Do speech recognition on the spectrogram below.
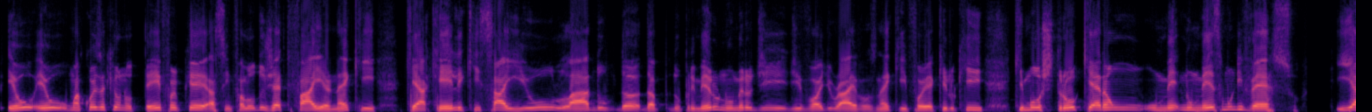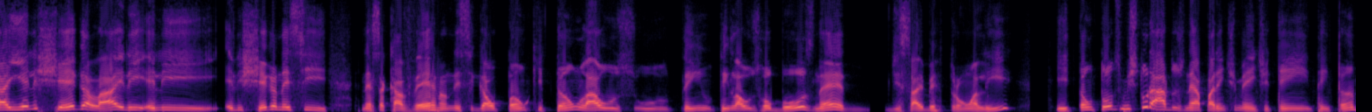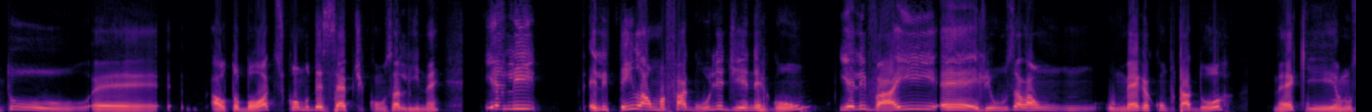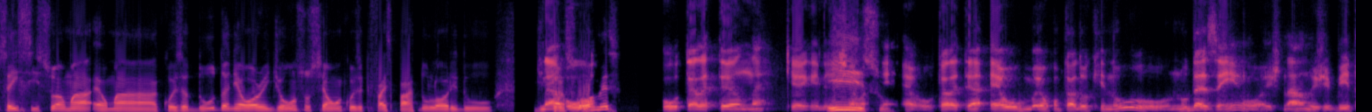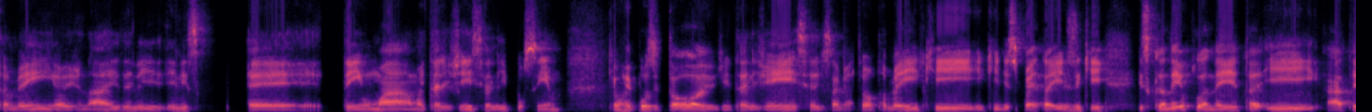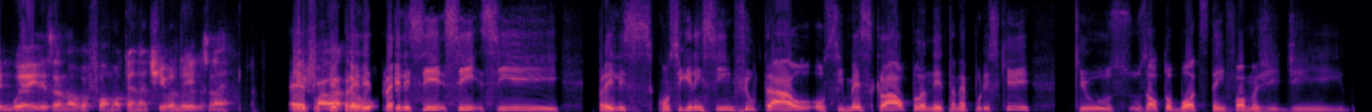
eu, eu uma coisa que eu notei foi porque assim falou do Jetfire, né? Que, que é aquele que saiu lá do, do, do primeiro número de, de Void Rivals, né? Que foi aquilo que, que mostrou que era um, um, no mesmo universo. E aí ele chega lá, ele, ele, ele chega nesse, nessa caverna, nesse galpão que estão lá os. O, tem, tem lá os robôs, né? De Cybertron ali. E estão todos misturados, né? Aparentemente. Tem, tem tanto é, Autobots como Decepticons ali, né? E ele, ele tem lá uma fagulha de Energon e ele vai. É, ele usa lá um, um, um mega computador né? Que eu não sei se isso é uma, é uma coisa do Daniel Warren Johnson, se é uma coisa que faz parte do lore do, de não, Transformers. O, o Teletean, né? Que é aquele Isso. Chama, é, o Teletean é o, é o computador que no, no desenho original, no GB também, originais, ele, eles é, tem uma, uma inteligência ali por cima, que é um repositório de inteligência de Cybertron também, que, que desperta eles e que escaneia o planeta e atribui a eles a nova forma alternativa deles, né? É, ele porque para ele, eles se, se, se para eles conseguirem se infiltrar ou, ou, se mesclar o planeta, né? Por isso que, que os, os Autobots têm formas de, de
